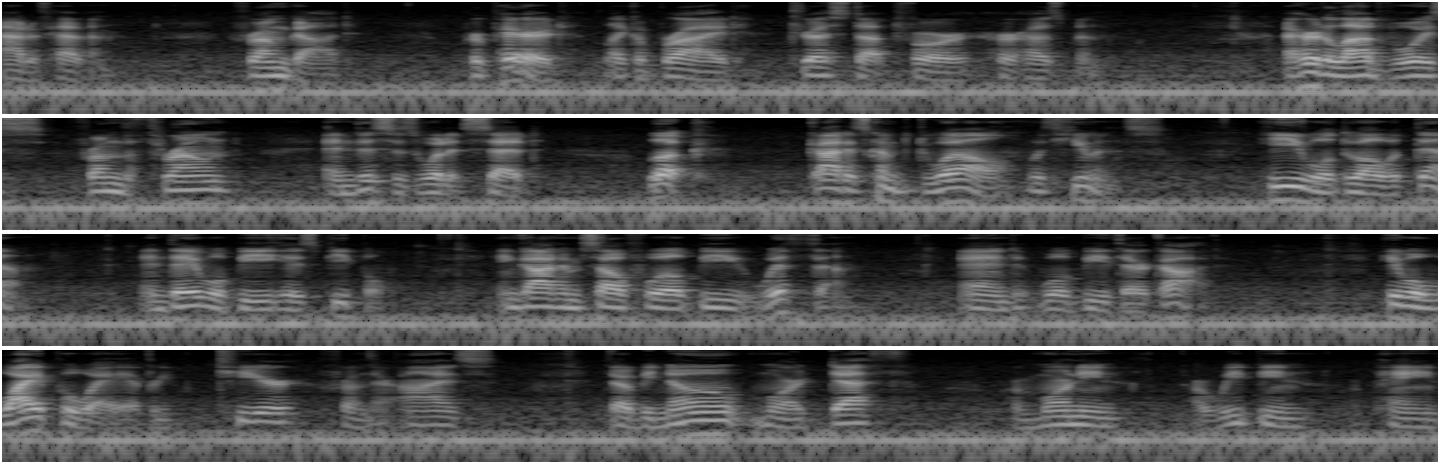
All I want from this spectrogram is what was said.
out of heaven, from God, prepared like a bride dressed up for her husband. I heard a loud voice from the throne, and this is what it said Look, God has come to dwell with humans. He will dwell with them, and they will be his people and God Himself will be with them and will be their God. He will wipe away every tear from their eyes. There will be no more death, or mourning, or weeping, or pain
